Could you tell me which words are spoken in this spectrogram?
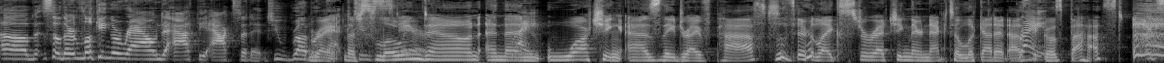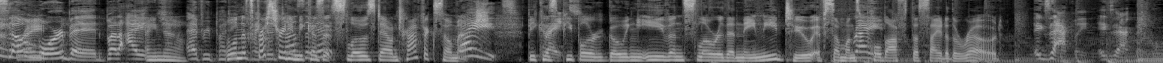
Um, so they're looking around at the accident to rubberneck. Right. They're to slowing stare. down and then Right. watching as they drive past. So they're like stretching their neck to look at it as Right. it goes past. It's so Right. morbid, but I, I know. everybody. Well, and it's frustrating because it. slows down traffic so much. Right. Because people are going even slower than they need to if someone's Right. pulled off the side of the road. Exactly, exactly.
